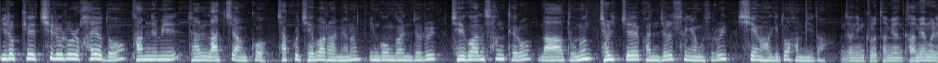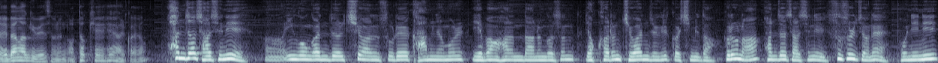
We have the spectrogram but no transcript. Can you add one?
이렇게 치료를 하여도 감염이 잘 낫지 않고 자꾸 재발하면은 인공관절을 제거한 상태로 놔두는 절제 관절 성형술을 시행하기도 합니다. 원장님 그렇다면 감염을 예방하기 위해서는 어떻게 해야 할까요? 환자 자신이 어, 인공관절 치환술의 감염을 예방한다는 것은 역할은 제한적일 것입니다. 그러나 환자 자신이 수술 전에 본인이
